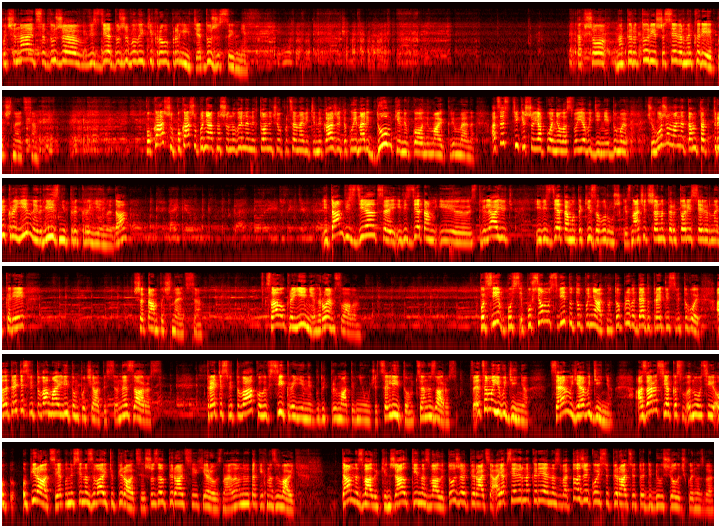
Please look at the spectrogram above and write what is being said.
починається дуже везде дуже великі кровопроліття, дуже сильні. Так що на території ще Северної Кореї почнеться. Що, поки що, понятно, що новини ніхто нічого про це навіть і не каже, і такої навіть думки ні в кого немає, крім мене. А це тільки що я поняла своє видіння і думаю, чого ж у мене там так три країни, різні три країни, да? І там везде це, і везде там і е, стріляють, і везде там отакі заворушки. Значить, ще на території Северної Кореї ще там почнеться. Слава Україні! Героям слава! По, всім, по, всі- по всьому світу то понятно, то приведе до Третьої світової. Але Третя світова має літом початися, не зараз. Третя світова, коли всі країни будуть приймати в ній участь, це літом, це не зараз. Це, це моє видіння. Це моє видіння. А зараз якось ну, ці операції, як вони всі називають операції. Що за операції, хер його знає, але вони так їх називають. Там назвали кінжал, ті назвали теж операція. А як Северна Корея назве, теж якоюсь операцією той дебіл щолочкою назве.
